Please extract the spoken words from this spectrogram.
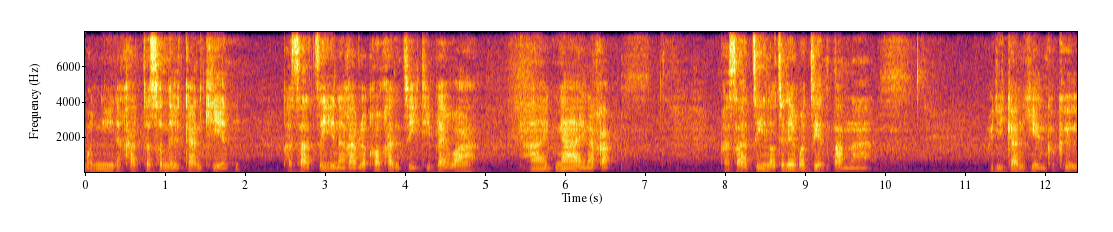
วันนี้นะครับจะเสนอการเขียนภาษาจีนนะครับ แล้วก็คันจิที่แปลว่าง่ายง่ายนะครับ ภาษาจีนเราจะเรียกว่าเจียนตันนะ วิธีการเขียนก็คือ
